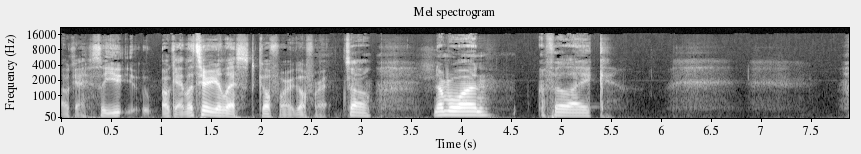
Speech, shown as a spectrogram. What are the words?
Okay, so you. Okay, let's hear your list. Go for it. Go for it. So number one, I feel like.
